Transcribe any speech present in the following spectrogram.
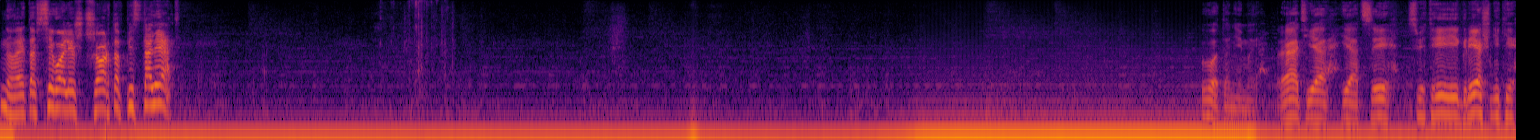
Но это всего лишь чертов пистолет. Вот они мы, братья и отцы, святые и грешники.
